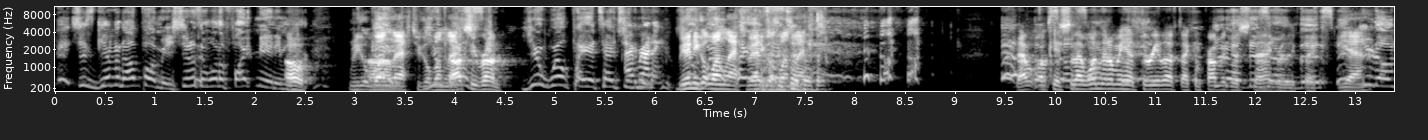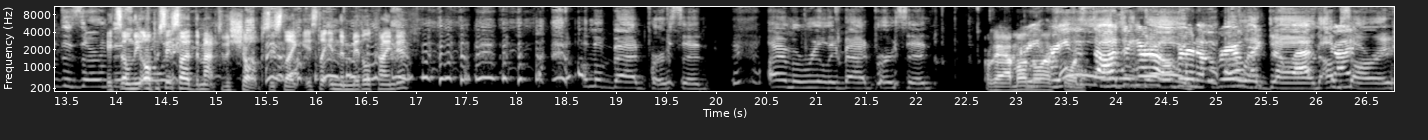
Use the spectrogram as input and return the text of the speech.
She's giving up on me. She doesn't want to fight me anymore. Oh, We got one Um, left. We got you one left. Roxy, run. You will pay attention. I'm running. We only got one left. We only got one attention. That okay? so So, that one that only had three left. I can probably go snag really deserve quick. Yeah. You don't deserve It's this, on the opposite girlie. side of the map to the shops. It's like it's like in the middle, kind of. I'm a bad person. I am a really bad person. Okay, I'm on you, the are last you one. just Oh, I dodging went her down. over and over I like went the down. last I'm guy? sorry.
